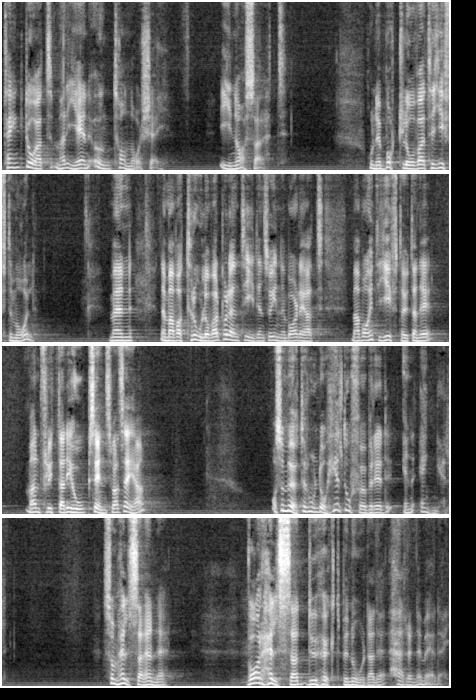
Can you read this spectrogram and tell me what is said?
tänk då att Maria är en ung tonårstjej i Nasaret. Hon är bortlovad till giftermål. Men när man var trolovad på den tiden så innebar det att man var inte gifta utan det, man flyttade ihop sen så att säga. Och så möter hon då helt oförberedd en ängel som hälsar henne. Var hälsad du högt benådade, Herren är med dig.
